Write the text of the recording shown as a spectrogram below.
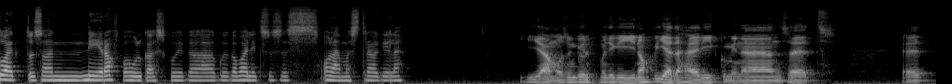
toetus on nii rahva hulgas kui ka, kui ka valitsuses olemas Draghile jaa, ma usun küll, muidugi noh, Viie Tähe liikumine on see, et, et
